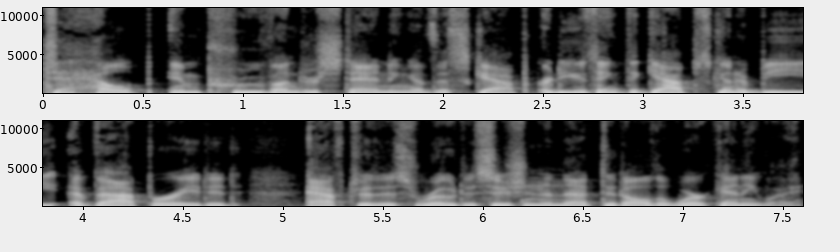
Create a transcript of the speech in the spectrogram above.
to help improve understanding of this gap? Or do you think the gap's going to be evaporated after this Roe decision and that did all the work anyway?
